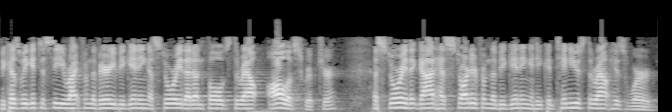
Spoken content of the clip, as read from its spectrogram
Because we get to see right from the very beginning a story that unfolds throughout all of Scripture. A story that God has started from the beginning and He continues throughout His Word.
